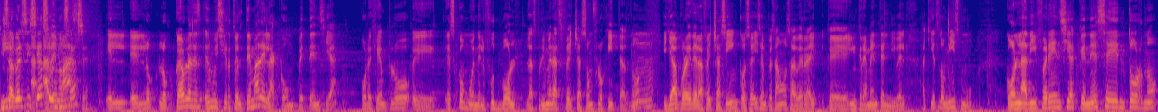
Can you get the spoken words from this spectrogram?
Y saber si se hace o no además, se hace. el- el- lo, lo que hablas es, es muy cierto. El tema de la competencia, por ejemplo, eh, es como en el fútbol. Las primeras fechas son flojitas, ¿no? Y ya por ahí de la fecha 5 o 6 empezamos a ver que incrementa el nivel. Aquí es lo mismo. Con la diferencia que en ese entorno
